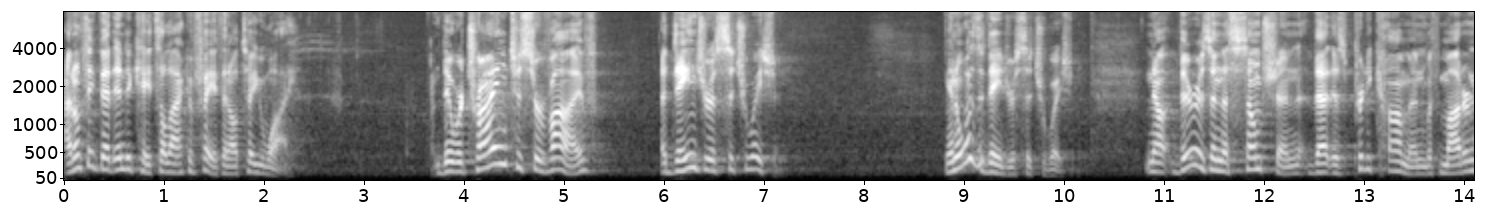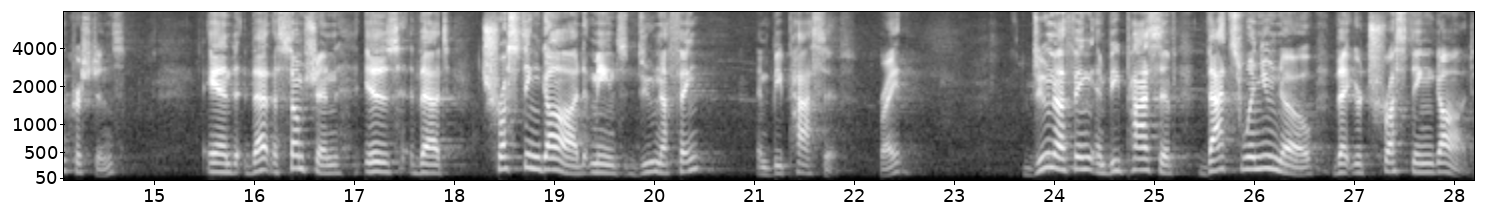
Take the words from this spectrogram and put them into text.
I don't think that indicates a lack of faith, and I'll tell you why. They were trying to survive a dangerous situation. And it was a dangerous situation. Now, there is an assumption that is pretty common with modern Christians, and that assumption is that trusting God means do nothing and be passive, right? Do nothing and be passive. That's when you know that you're trusting God.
